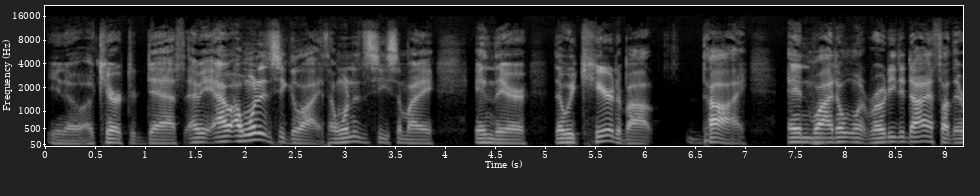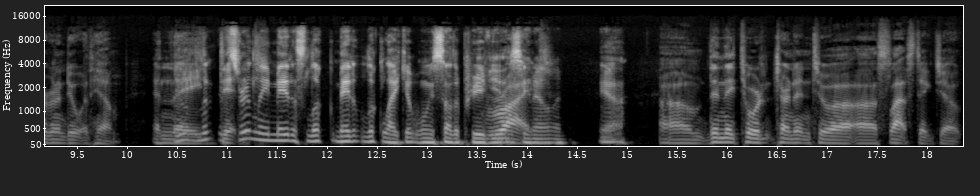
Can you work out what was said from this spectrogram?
You know, a character death. I mean, I, I wanted to see Goliath. I wanted to see somebody in there that we cared about die. And while I don't want Rhodey to die, I thought they were going to do it with him. And they it, look- it certainly made us look made it look like it when we saw the previews. Right. You know, and yeah. Um, then they tore, turned it into a, a slapstick joke,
